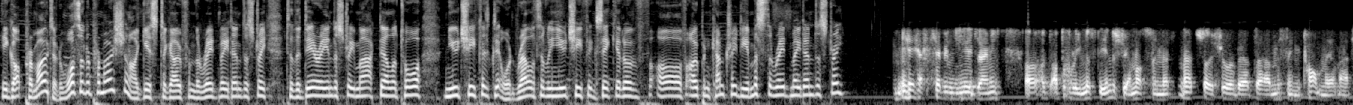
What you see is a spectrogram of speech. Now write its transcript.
He got promoted. Was it a promotion, I guess, to go from the red meat industry to the dairy industry? Mark de Lautour, new chief, or relatively new chief executive of Open Country. Do you miss the red meat industry? Yeah, happy New Year, Jamie. I, I probably missed the industry. I'm not so much, not so sure about uh, missing Tom that much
